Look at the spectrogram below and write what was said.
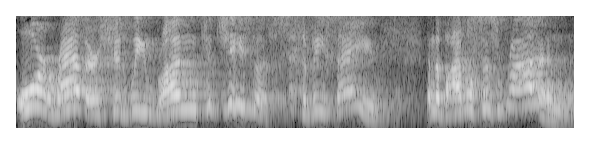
Or rather, should we run to Jesus to be saved? And the Bible says run.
